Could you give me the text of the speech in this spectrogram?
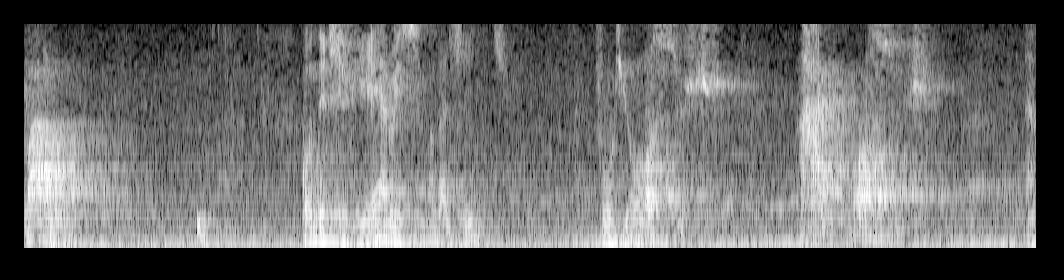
falo, quando eles vieram em cima da gente, furiosos, raivosos, né?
